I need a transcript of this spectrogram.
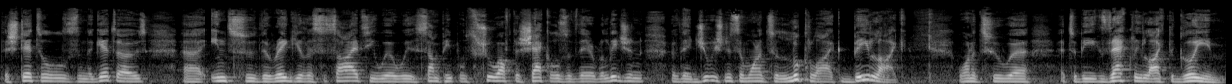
the shtetls and the ghettos uh, into the regular society where we, some people threw off the shackles of their religion, of their Jewishness, and wanted to look like, be like, wanted to, uh, to be exactly like the Goyim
